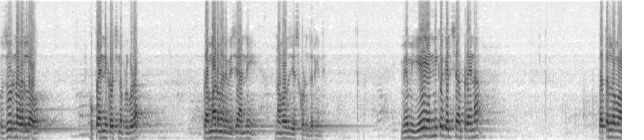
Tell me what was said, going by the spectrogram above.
హుజూర్ నగర్లో ఉప ఎన్నిక వచ్చినప్పుడు కూడా బ్రహ్మాండమైన విజయాన్ని నమోదు చేసుకోవడం జరిగింది. మేము ఏ ఎన్నిక గెలిచినప్పుడైనా గతంలో మా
